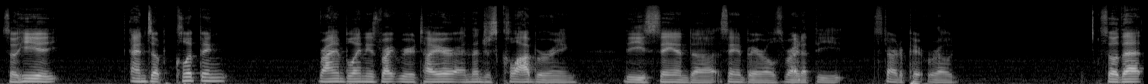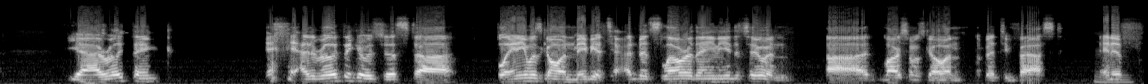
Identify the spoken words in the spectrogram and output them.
so he ends up clipping Ryan Blaney's right rear tire and then just clobbering these sand uh, sand barrels right at the start of pit road. So that Yeah, I really think I really think it was just uh, Blaney was going maybe a tad bit slower than he needed to, and uh, Larson was going a bit too fast. And Mhm. if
